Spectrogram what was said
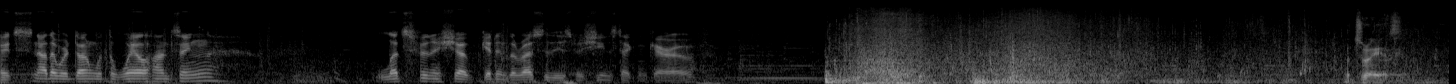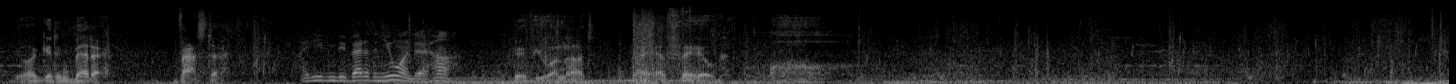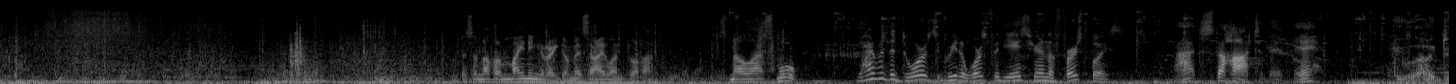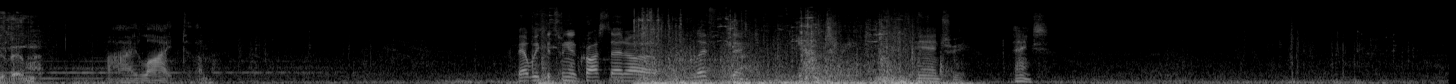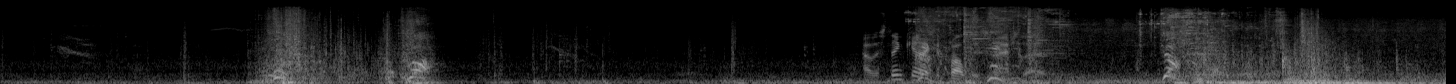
Alright, now that we're done with the whale hunting, let's finish up getting the rest of these machines taken care of. Atreus, you are getting better. Faster. I'd even be better than you one day, huh? If you are not, I have failed. There's another mining rig on this island, brother. Smell that smoke? Why would the dwarves agree to work for the Aesir in the first place? That's the heart of it, eh? You lied to them. I lied to them. Bet we could swing across that, uh, lift thing. Gantry. Pantry. Thanks. I was thinking I could probably smash that.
